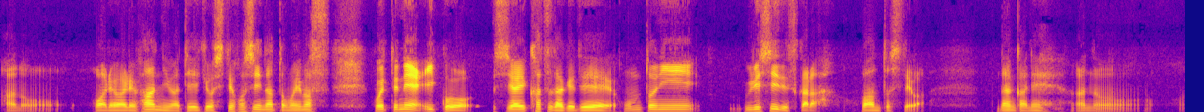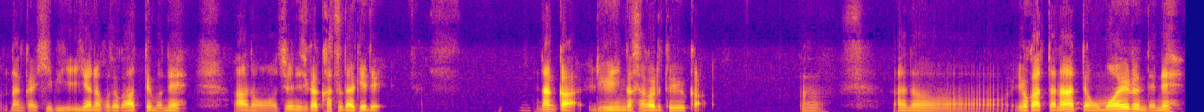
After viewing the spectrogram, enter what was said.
あの、我々ファンには提供してほしいなと思います。こうやってね、1個試合勝つだけで、本当に嬉しいですから、ファンとしては。なんかね、あの、なんか日々嫌なことがあってもね、あの、中日が勝つだけで、なんか留飲が下がるというか、うん、あの、良かったなって思えるんでね、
